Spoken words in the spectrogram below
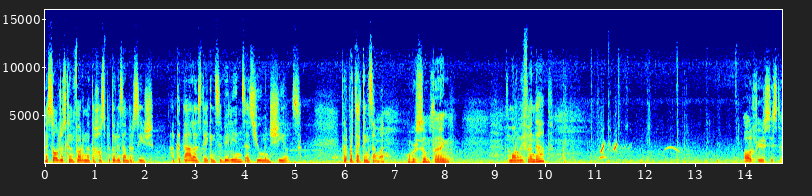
My soldiers confirm that the hospital is under siege. Al-Qatala has taken civilians as human shields. They're protecting someone. Or something. Tomorrow we find out. All clear, sister.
